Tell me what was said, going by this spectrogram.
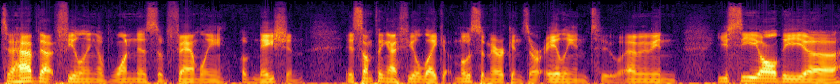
to have that feeling of oneness, of family, of nation, is something I feel like most Americans are alien to. I mean, you see all the uh,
